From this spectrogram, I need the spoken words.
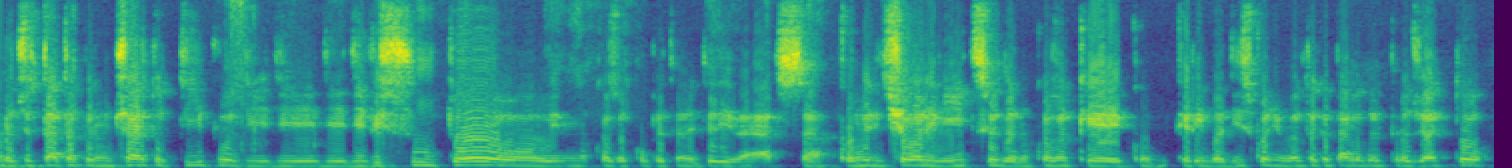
progettata per un certo tipo di, di, di, di, vissuto in una cosa completamente diversa. Come dicevo all'inizio, ed è una cosa che, che ribadisco ogni volta che parlo del progetto,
